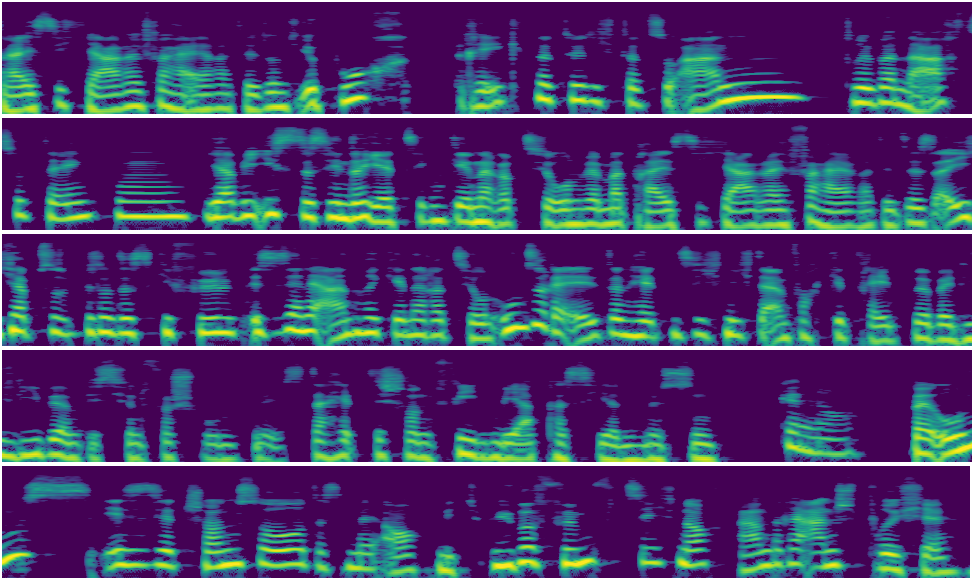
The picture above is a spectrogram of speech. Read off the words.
30 Jahre verheiratet und ihr Buch regt natürlich dazu an, drüber nachzudenken, ja, wie ist das in der jetzigen Generation, wenn man 30 Jahre verheiratet ist? Ich habe so ein bisschen das Gefühl, es ist eine andere Generation. Unsere Eltern hätten sich nicht einfach getrennt, nur weil die Liebe ein bisschen verschwunden ist. Da hätte schon viel mehr passieren müssen. Genau. Bei uns ist es jetzt schon so, dass man auch mit über 50 noch andere Ansprüche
